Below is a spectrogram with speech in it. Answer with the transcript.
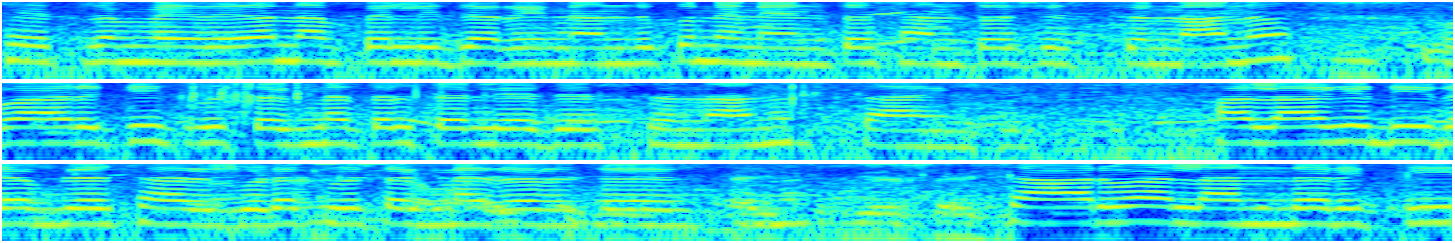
చేతుల మీదుగా నా పెళ్ళి జరిగినందుకు నేను ఎంతో సంతోషిస్తున్నాను. వారికి కృతజ్ఞతలు తెలియజేస్తున్నాను. థ్యాంక్ యూ అలాగే డిడబ్ల్యూ సార్ కూడా కృతజ్ఞతలు చేస్తున్నాను సార్ వాళ్ళందరికీ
